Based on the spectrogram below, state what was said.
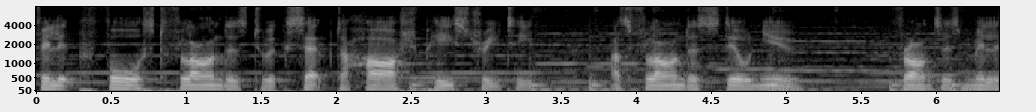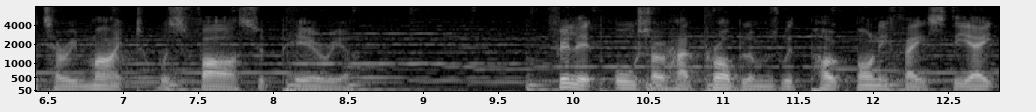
Philip forced Flanders to accept a harsh peace treaty, as Flanders still knew France's military might was far superior. Philip also had problems with Pope Boniface VIII.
